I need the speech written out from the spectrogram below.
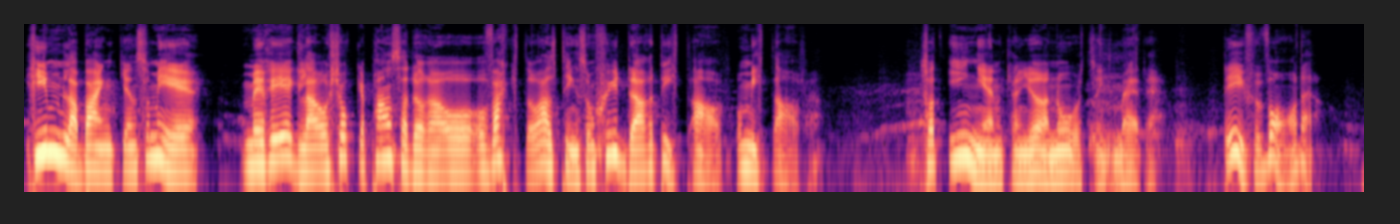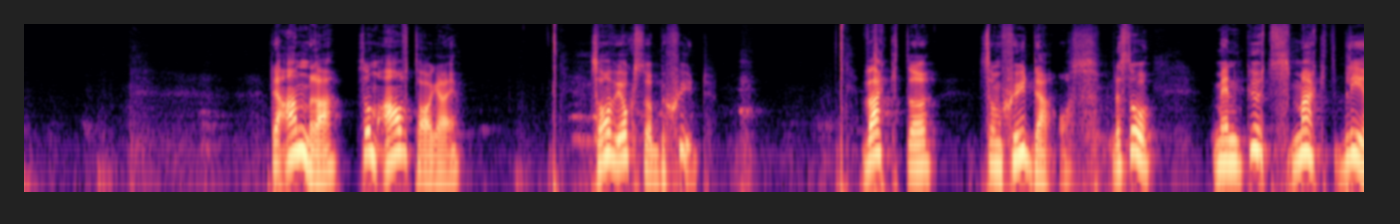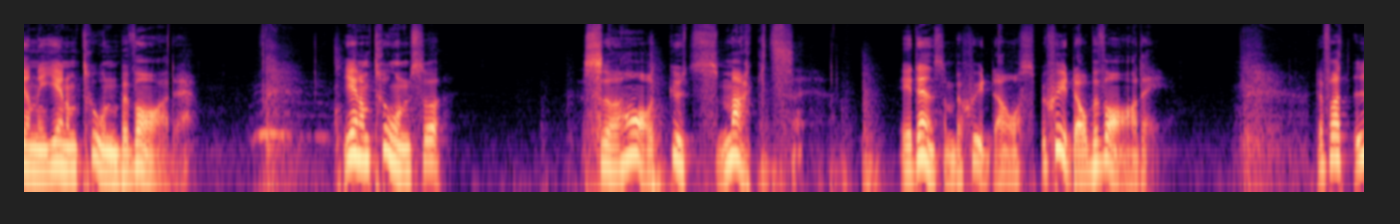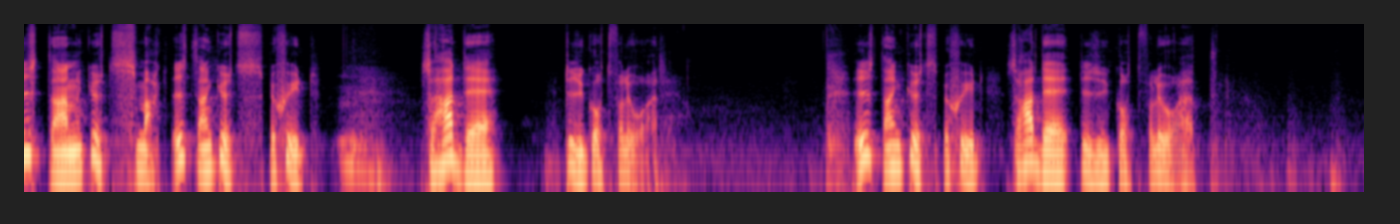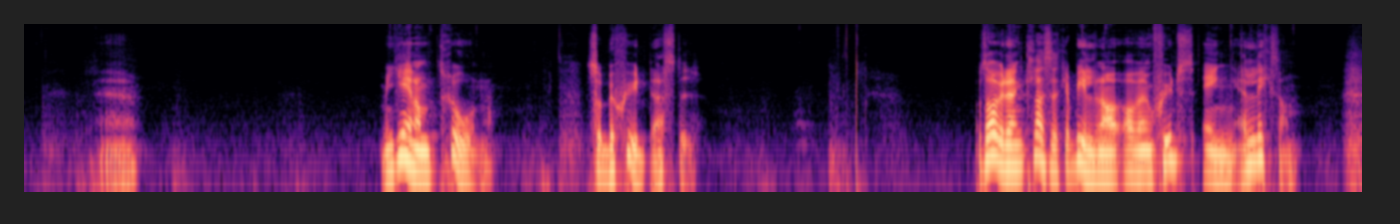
himlabanken som är med reglar och tjocka pansardörrar och, och vakter och allting som skyddar ditt arv och mitt arv. Så att ingen kan göra någonting med det. Det är förvar där. Det andra, som arvtagare, så har vi också beskydd. Vakter som skyddar oss. Det står, men Guds makt blir ni genom tron bevarade. Genom tron så, så har Guds makt, är den som beskyddar oss, beskyddar och bevarar dig. Därför att utan Guds makt, utan Guds beskydd, så hade du gått förlorad. Utan Guds beskydd så hade du gått förlorad. Eh. Men genom tron så beskyddas du. Och så har vi den klassiska bilden av, av en skyddsängel liksom.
